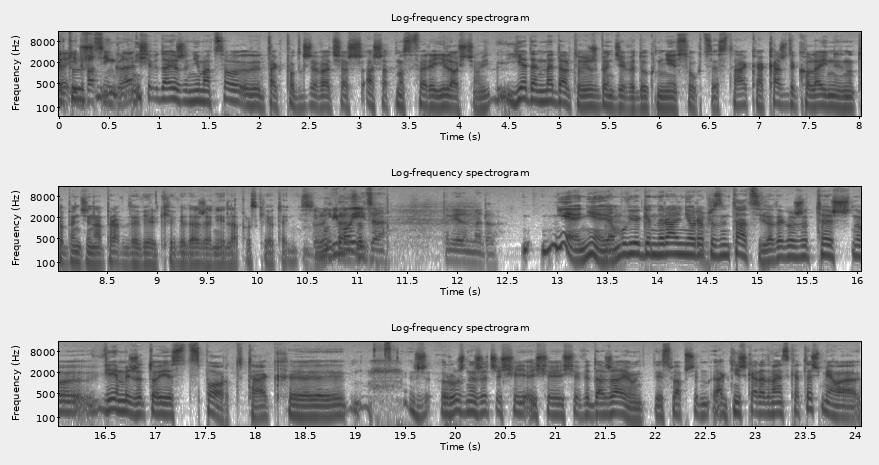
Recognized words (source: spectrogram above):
e, tu i dwa single? mi się wydaje, że nie ma co tak podgrzewać aż, aż atmosfery ilością. Jeden medal to już będzie według mnie sukces, tak? A każdy kolejny, no to będzie naprawdę wielkie wydarzenie dla polskiego tenisu. Mówimy o Za- Idze, ten jeden medal. Nie, nie, ja mówię generalnie o reprezentacji, dlatego że też no, wiemy, że to jest sport, tak? Że Różne rzeczy się, się, się wydarzają. Słabszy, Agnieszka Radwańska też miała y,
